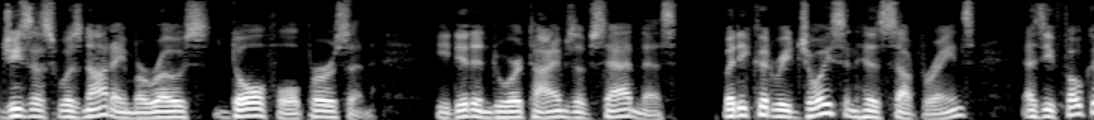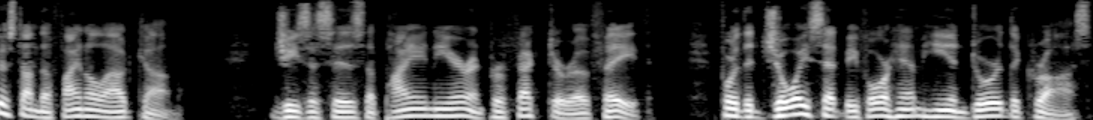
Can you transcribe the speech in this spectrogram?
Jesus was not a morose, doleful person. He did endure times of sadness, but he could rejoice in his sufferings as he focused on the final outcome. Jesus is the pioneer and perfecter of faith. For the joy set before him he endured the cross,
